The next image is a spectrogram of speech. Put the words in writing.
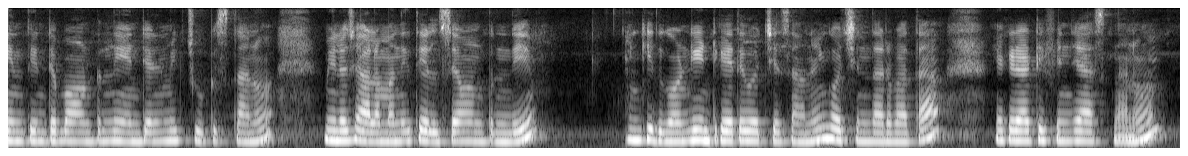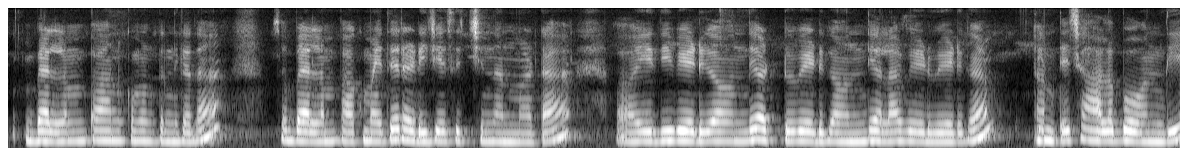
ఏం తింటే బాగుంటుంది ఏంటి అని మీకు చూపిస్తాను. మీలో చాలామందికి తెలిసే ఉంటుంది. ఇంక ఇదిగోండి ఇంటికి అయితే వచ్చేసాను. ఇంక వచ్చిన తర్వాత ఇక్కడ టిఫిన్ చేస్తున్నాను. బెల్లం పానకం ఉంటుంది కదా సో బెల్లం పాకం అయితే రెడీ చేసి ఇచ్చిందనమాట. ఇది వేడిగా ఉంది అట్టు వేడిగా ఉంది అలా వేడి వేడిగా అంటే చాలా బాగుంది.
